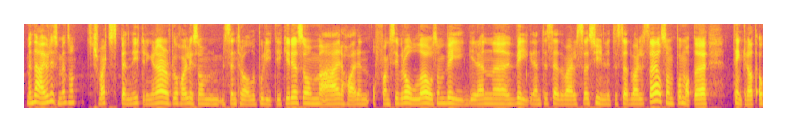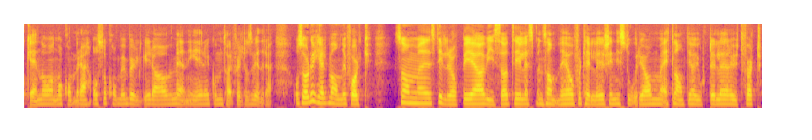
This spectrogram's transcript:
Men det er jo liksom et sånt svært spenn i ytringer der. Du har liksom sentrale politikere som er, har en offensiv rolle, og som velger en, velger en, tilstedeværelse, synlig tilstedeværelse, og som på en måte tenker at ok, nå, nå kommer det. Og så kommer bølger av meninger, kommentarfelt osv. Og, så og så har du helt vanlige folk som stiller opp i avisa til Espen Sandli og forteller sin historie om et eller annet de har gjort eller utført,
